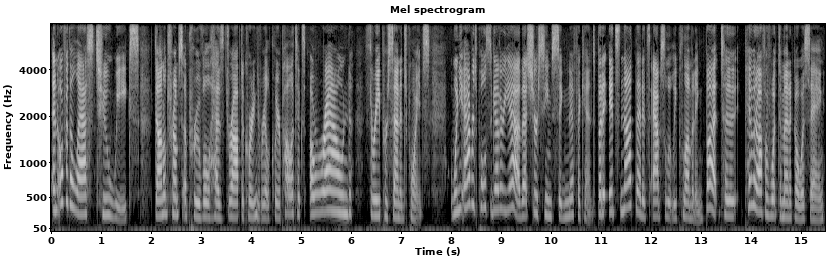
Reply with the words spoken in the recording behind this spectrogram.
And over the last two weeks, Donald Trump's approval has dropped, according to Real Clear Politics, around three percentage points. When you average polls together, yeah, that sure seems significant. But it's not that it's absolutely plummeting. But to pivot off of what Domenico was saying,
